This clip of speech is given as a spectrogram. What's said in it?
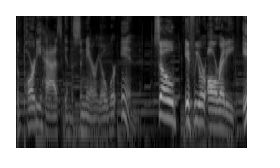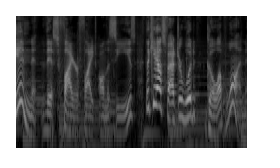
the party has in the scenario we're in. So, if we were already in this firefight on the seas, the chaos factor would go up one,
